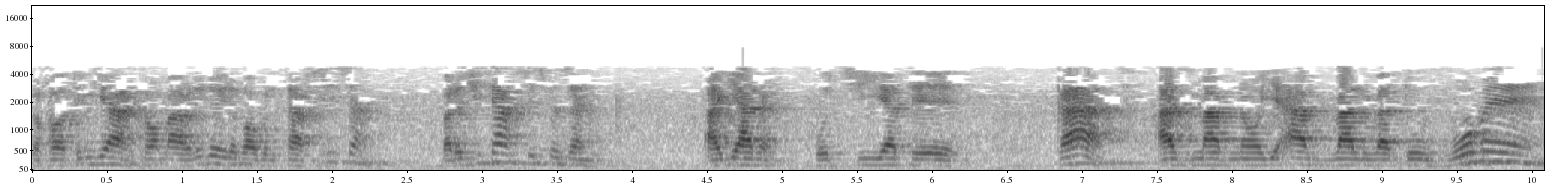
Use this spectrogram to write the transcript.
به خاطر اینکه احکام عقلی غیر قابل تخصیصن. برای چی تخصیص بزنیم؟ اگر حجیت قطع از مبنای اول و دومه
